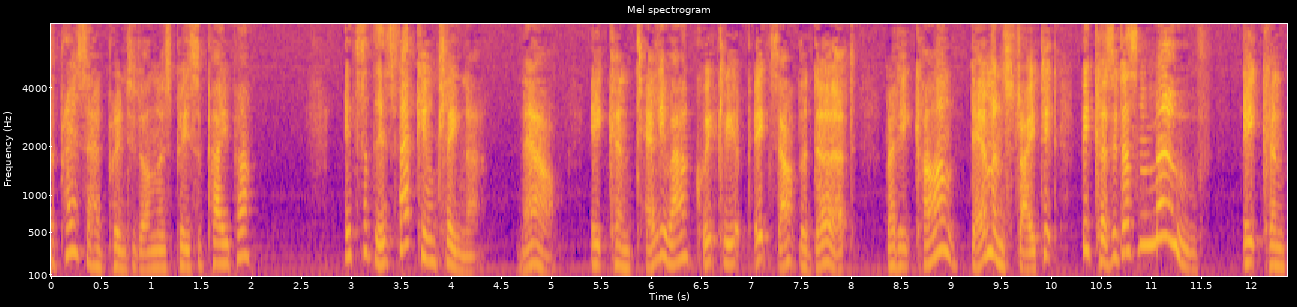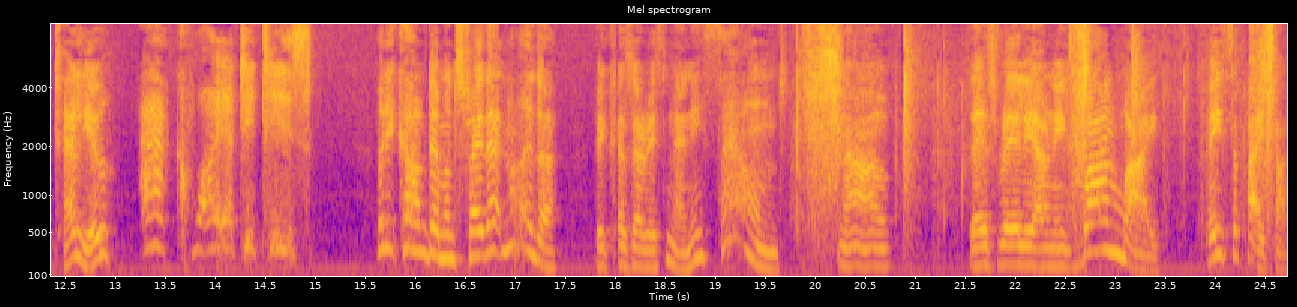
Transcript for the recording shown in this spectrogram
a press ad printed on this piece of paper. It's for this vacuum cleaner. Now, it can tell you how quickly it picks out the dirt, but it can't demonstrate it because it doesn't move. It can tell you how quiet it is, but it can't demonstrate that neither because there isn't any sound. Now, there's really only one way piece of paper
